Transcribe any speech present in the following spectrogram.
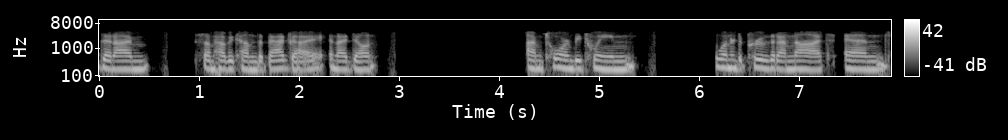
then I'm somehow become the bad guy, and I don't I'm torn between wanting to prove that I'm not and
